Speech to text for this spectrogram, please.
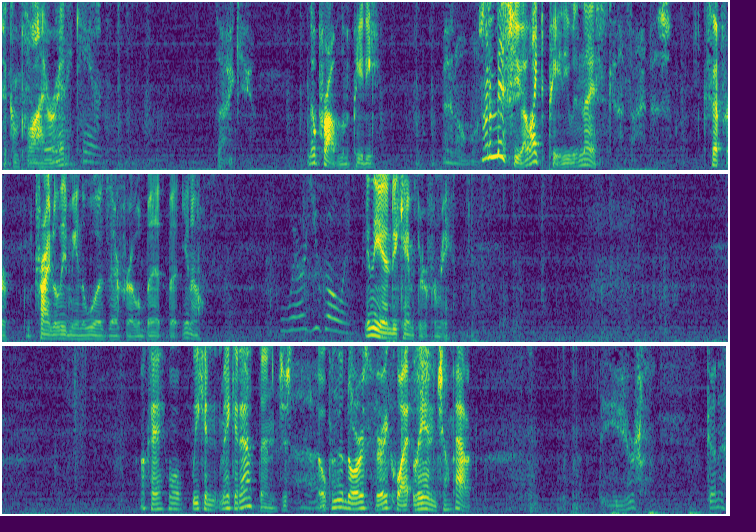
to comply, right? I can. Thank you. No problem, Petey. Been almost I'm gonna miss you. I liked Pete. He was nice. gonna find us. Except for trying to leave me in the woods there for a little bit, but you know. Where are you going? In the end, he came through for me. Okay, well, we can make it out then. Just uh, open the doors very quietly and jump out. You're gonna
